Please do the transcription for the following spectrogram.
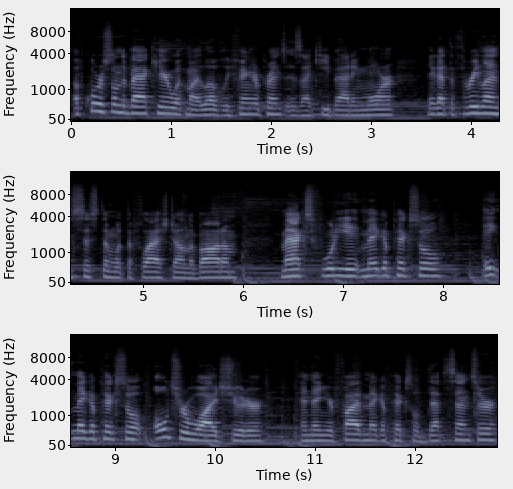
Of course, on the back here with my lovely fingerprints, as I keep adding more, they got the three lens system with the flash down the bottom, max 48 megapixel, 8 megapixel ultra wide shooter, and then your 5 megapixel depth sensor.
